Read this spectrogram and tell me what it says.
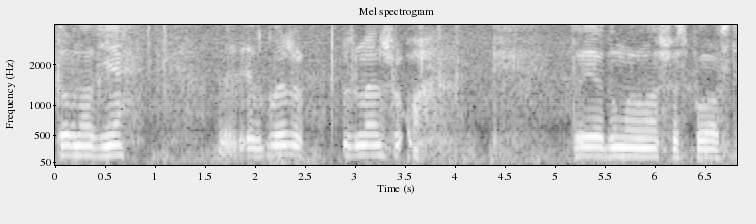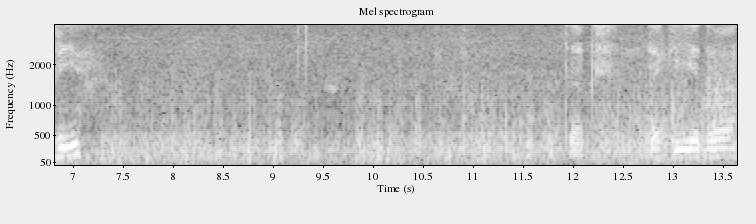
То в нас є Я зближу, зменшу. То я думаю, у нас щось по Австрії. Так, так і є два.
